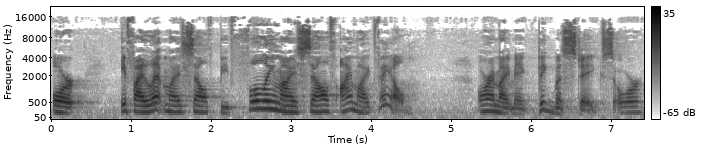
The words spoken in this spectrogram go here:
Or if I let myself be fully myself, I might fail. Or I might make big mistakes or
